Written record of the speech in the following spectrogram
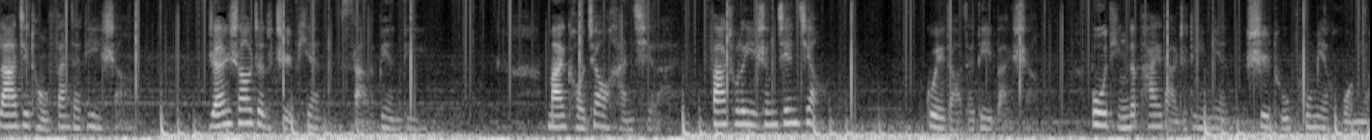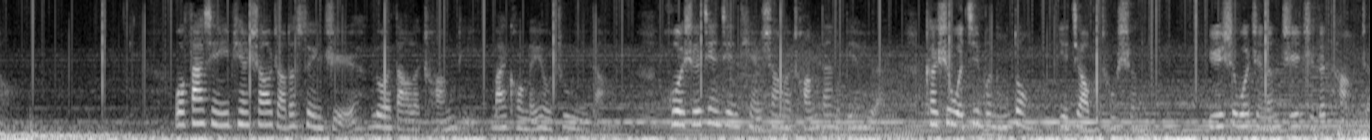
垃圾桶翻在地上，燃烧着的纸片撒了遍地。Michael 叫喊起来，发出了一声尖叫，跪倒在地板上，不停地拍打着地面，试图扑灭火苗。我发现一片烧着的碎纸落到了床底，Michael 没有注意到。火舌渐渐舔上了床单的边缘，可是我既不能动，也叫不出声。于是我只能直直地躺着，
